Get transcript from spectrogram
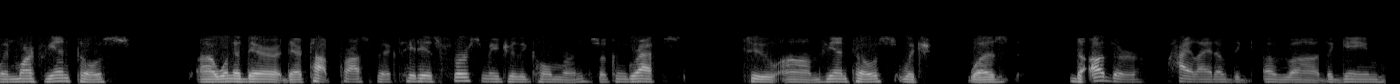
when Mark Vientos, uh, one of their their top prospects, hit his first major league home run. So congrats to um, Vientos, which was the other highlight of the of uh, the game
